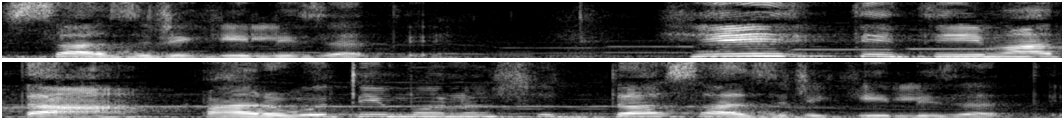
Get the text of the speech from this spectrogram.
साजरी केली जाते. ही तिथी माता पार्वती म्हणून सुद्धा साजरी केली जाते.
